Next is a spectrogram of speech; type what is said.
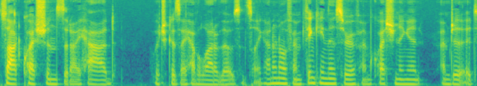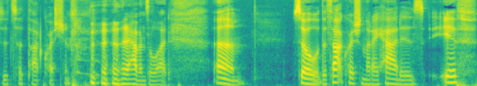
thought questions that I had, which because I have a lot of those, it's like I don't know if I'm thinking this or if I'm questioning it. I'm just it's, it's a thought question. it happens a lot. Um, so the thought question that I had is if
